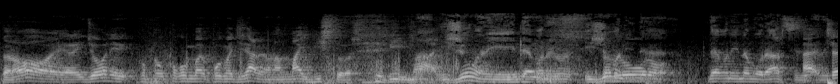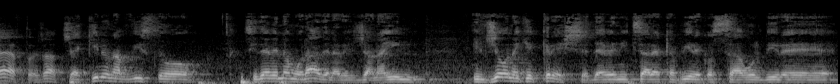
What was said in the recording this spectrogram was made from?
però eh, i giovani, come puoi immaginare, non hanno mai visto la Serie B, Ma i giovani devono, i giovani loro- de- devono innamorarsi della Eh, Reggiana. certo, esatto. Cioè, chi non ha visto si deve innamorare della Reggiana. Il, il giovane che cresce deve iniziare a capire cosa vuol dire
